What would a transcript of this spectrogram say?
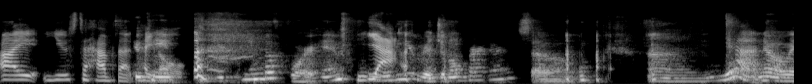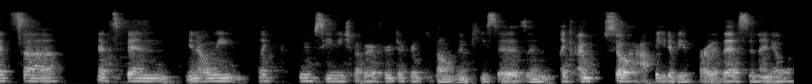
I used to have that title. Came, came before him. You yeah. the original partner. So um yeah, no, it's uh it's been, you know, we like we've seen each other through different development pieces. And like i'm so happy to be a part of this. And i know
